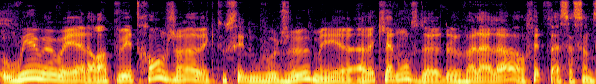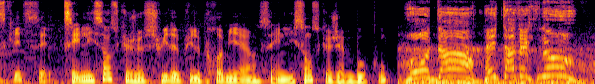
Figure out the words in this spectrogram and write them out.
Oui, oui, oui. Alors un peu étrange hein, avec tous ces nouveaux jeux, mais euh, avec l'annonce de, de, Valhalla, en fait, Assassin's Creed, c'est une licence que je suis depuis le premier. Hein. C'est une licence que j'aime beaucoup. Odin est avec nous euh,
